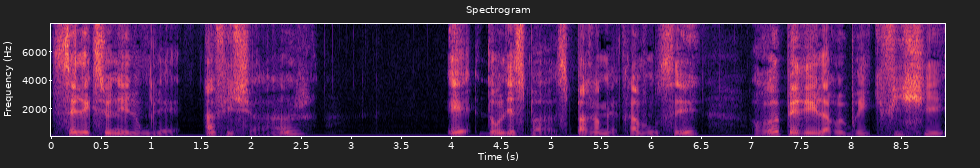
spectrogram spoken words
sélectionnez l'onglet Affichage et dans l'espace Paramètres avancés, repérez la rubrique Fichiers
